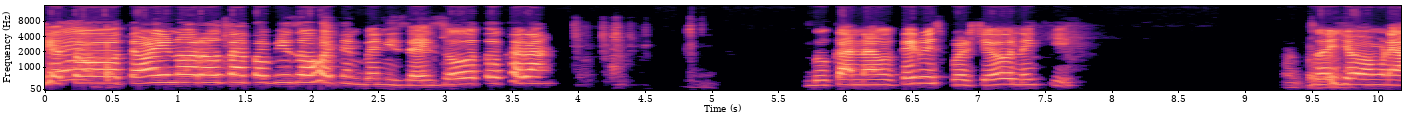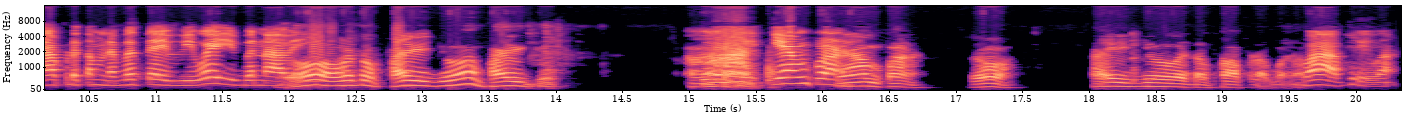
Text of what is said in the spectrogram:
જ તો તળી નો રવતા તો બીજો હોય તેને બની જાય. જો તો ખરા. દુકાન કરવી જ પડશે હો નક્કી. જોઈજો હમણાં આપણે તમને બતાવી હોય એ બનાવે. હવે તો ફાવી ગયો ફાવી ગયો. કેમ પણ? કેમ પણ? જો ફાવી ગયો તો ફાફડા બનાવ. વાહ ભાઈ વાહ.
